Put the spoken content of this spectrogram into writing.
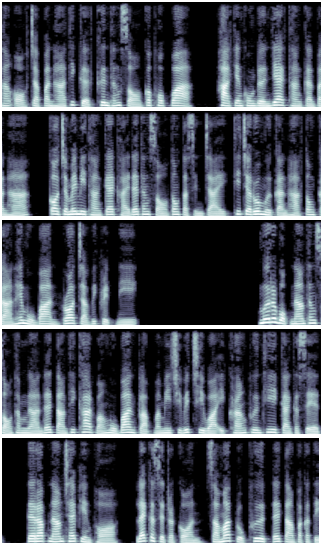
ทางออกจากปัญหาที่เกิดขึ้นทั้งสองก็พบว่า หากยังคงเดินแยกทางการปัญหา ก็จะไม่มีทางแก้ไขได้ทั้งสองต้องตัดสินใจที่จะร่วมมือกันหากต้องการให้หมู่บ้านรอดจากวิกฤตนี้ เมื่อระบบน้ำทั้งสองทำงานได้ตามที่คาดหวังหมู่บ้านกลับมามีชีวิตชีวาอีกครั้งพื้นที่การเกษตร ได้รับน้ำใช้เพียงพอ และเกษตรกรสามารถปลูกพืชได้ตามปกติ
